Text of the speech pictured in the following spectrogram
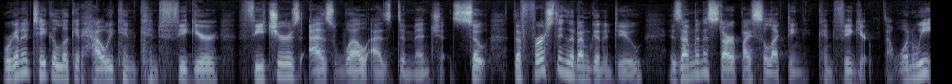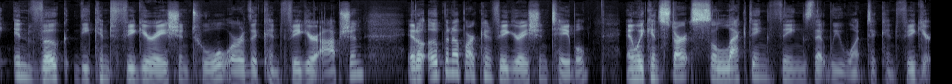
we're going to take a look at how we can configure features as well as dimensions. So the first thing that I'm going to do is I'm going to start by selecting configure. Now, when we invoke the configuration tool or the configure option, it'll open up our configuration table and we can start selecting things that we want to configure.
